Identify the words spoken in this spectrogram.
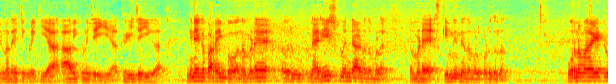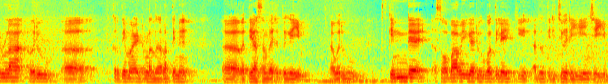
എണ്ണ തേച്ച് കുളിക്കുക ആവിക്കുളി ചെയ്യുക കിഴി ചെയ്യുക. ഇങ്ങനെയൊക്കെ പറയുമ്പോൾ നമ്മുടെ ഒരു നരീഷ്മെന്റാണ് നമ്മൾ നമ്മുടെ സ്കിന്നിന് നമ്മൾ കൊടുക്കുന്നത്. പൂർണമായിട്ടുള്ള ഒരു കൃത്യമായിട്ടുള്ള നിറത്തിന് വ്യത്യാസം വരുത്തുകയും ഒരു സ്കിന്നിന്റെ സ്വാഭാവിക രൂപത്തിലേക്ക് അത് തിരിച്ചു വരികയും ചെയ്യും.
